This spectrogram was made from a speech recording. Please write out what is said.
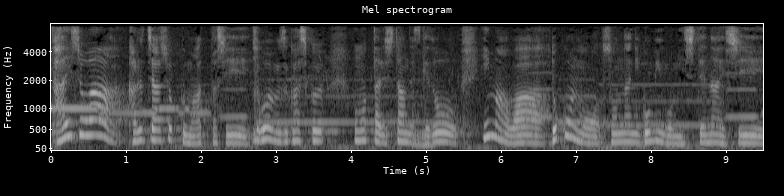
最初はカルチャーショックもあったしすごい難しく思ったりしたんですけど、今はどこもそんなにゴミゴミしてないし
